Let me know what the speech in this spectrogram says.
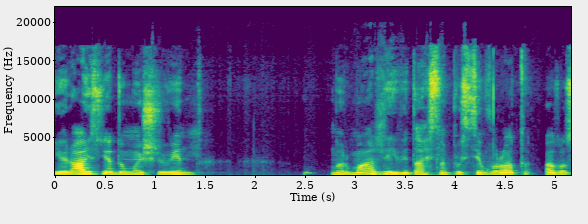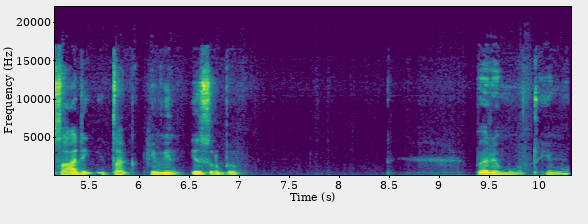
І Райс, я думаю, що він нормальний віддасть на ворота, а Лосарі і так він і зробив. Перемотуємо.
